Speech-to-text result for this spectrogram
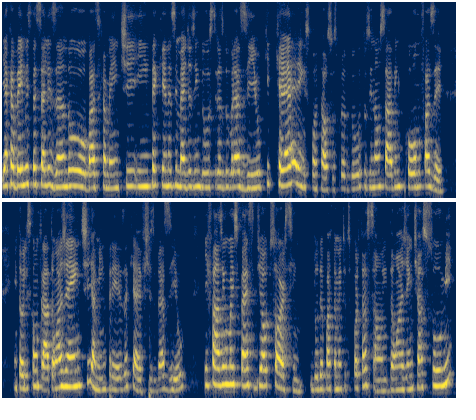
e acabei me especializando basicamente em pequenas e médias indústrias do Brasil que querem exportar os seus produtos e não sabem como fazer. Então, eles contratam a gente, a minha empresa, que é a FX Brasil, e fazem uma espécie de outsourcing do departamento de exportação. Então, a gente assume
